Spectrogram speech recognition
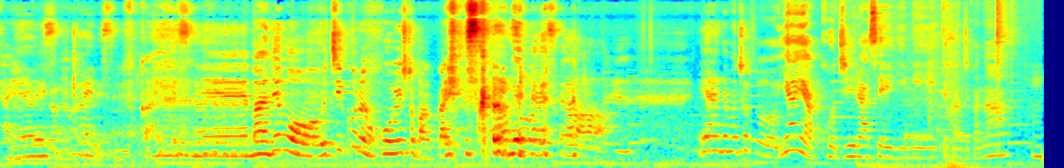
大変ですね。深いですね深いですね。まあでもうち来るのこういう人ばっかりですかあらね。そうですか。いやでもちょっとややこじらせ気味って感じかな。うん。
